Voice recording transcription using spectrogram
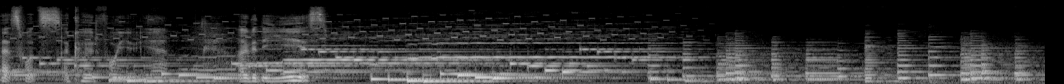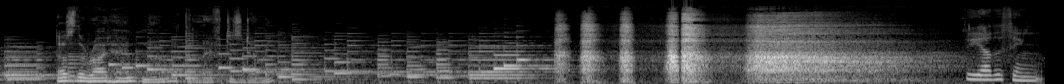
that's what's occurred for you, yeah, over the years. Does the right hand know what the left is doing? The other thing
